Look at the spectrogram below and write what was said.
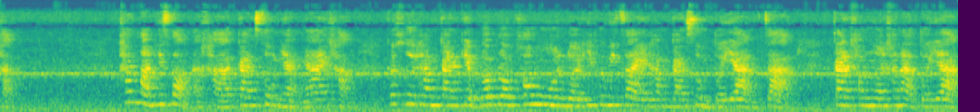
ค่ะ ขั้นตอนที่สองนะคะ การสุ่มอย่างง่ายค่ะ ก็คือทำการเก็บรวบรวมข้อมูล โดยที่ผู้วิจัยทำการสุ่มตัวอย่างจากการคำนวณขนาดตัวอย่าง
